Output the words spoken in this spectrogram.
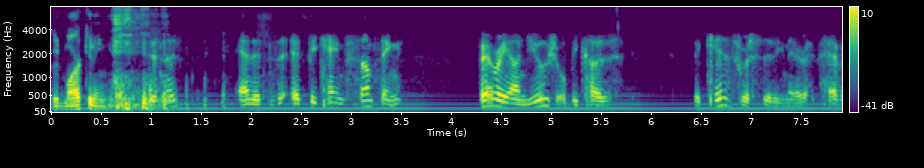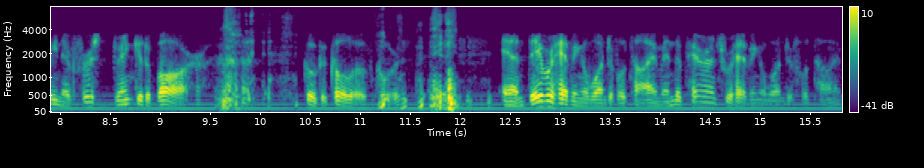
good marketing. isn't it? And it it became something very unusual because the kids were sitting there having their first drink at a bar, Coca-Cola, of course, and they were having a wonderful time, and the parents were having a wonderful time,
